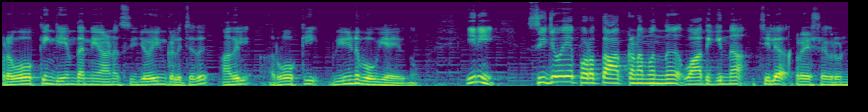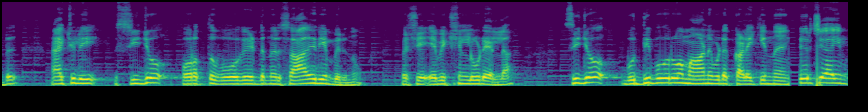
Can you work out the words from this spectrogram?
പ്രവോക്കിംഗ് ഗെയിം തന്നെയാണ് സിജോയും കളിച്ചത്. അതിൽ റോക്കി വീണു പോവുകയായിരുന്നു ഇനി സിജോയെ പുറത്താക്കണമെന്ന് വാദിക്കുന്ന ചില പ്രേക്ഷകരുണ്ട്. ആക്ച്വലി സിജോ പുറത്തു പോകേണ്ടുന്ന ഒരു സാഹചര്യം വരുന്നു. പക്ഷേ എവിക്ഷനിലൂടെയല്ല. സിജോ ബുദ്ധിപൂർവമാണ് ഇവിടെ കളിക്കുന്നത്. തീർച്ചയായും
